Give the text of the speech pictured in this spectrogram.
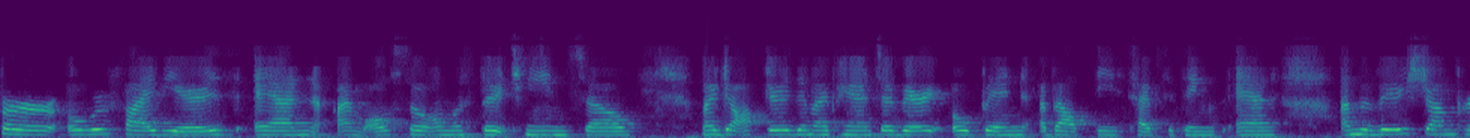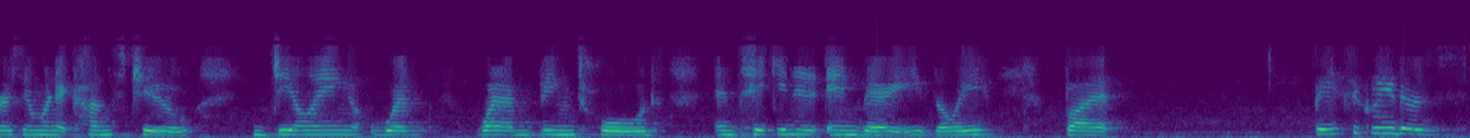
for over five years and I'm also almost 13 so my doctors and my parents are very open about these types of things and I'm a very strong person when it comes to dealing with what I'm being told and taking it in very easily but basically there's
